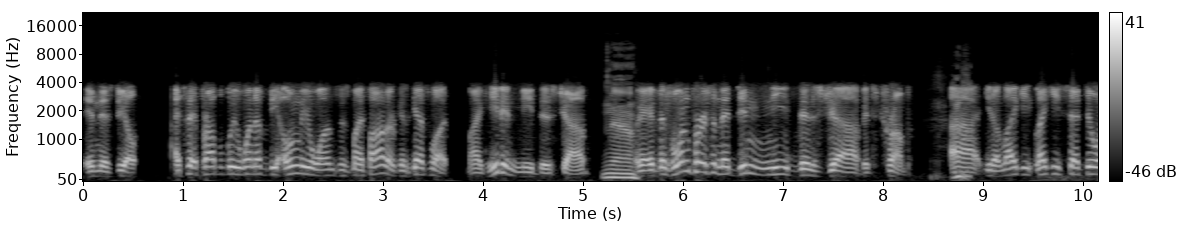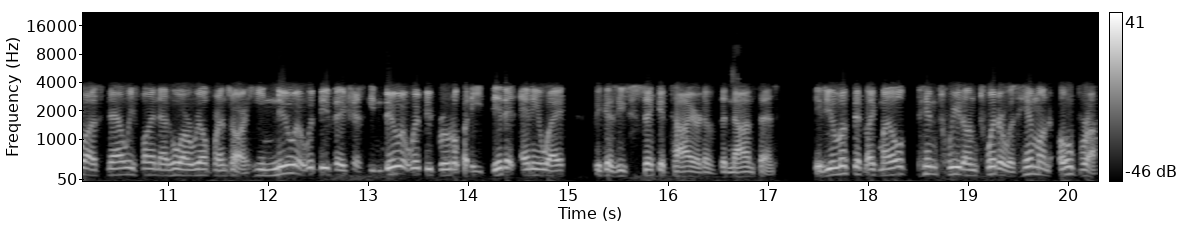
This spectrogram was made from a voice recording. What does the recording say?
in this deal. I'd say probably one of the only ones is my father. Because guess what, Mike? He didn't need this job. No. Okay, if there's one person that didn't need this job, it's Trump. Uh, you know, like he, like he said to us, now we find out who our real friends are. He knew it would be vicious. He knew it would be brutal, but he did it anyway because he's sick and tired of the nonsense. If you looked at like my old pinned tweet on Twitter was him on Oprah,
